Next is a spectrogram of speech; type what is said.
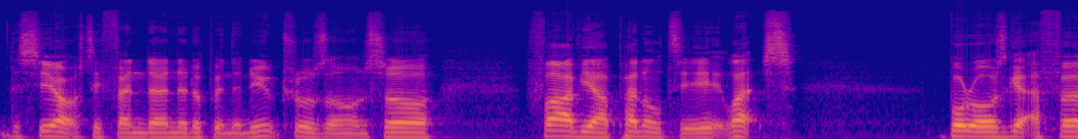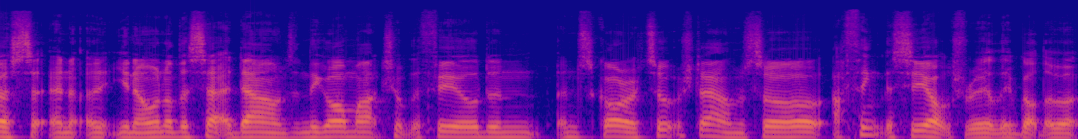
the Seahawks defender ended up in the neutral zone. So five yard penalty, it lets Burrows get a first, and you know, another set of downs, and they go march up the field and, and score a touchdown. So I think the Seahawks really have got the,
